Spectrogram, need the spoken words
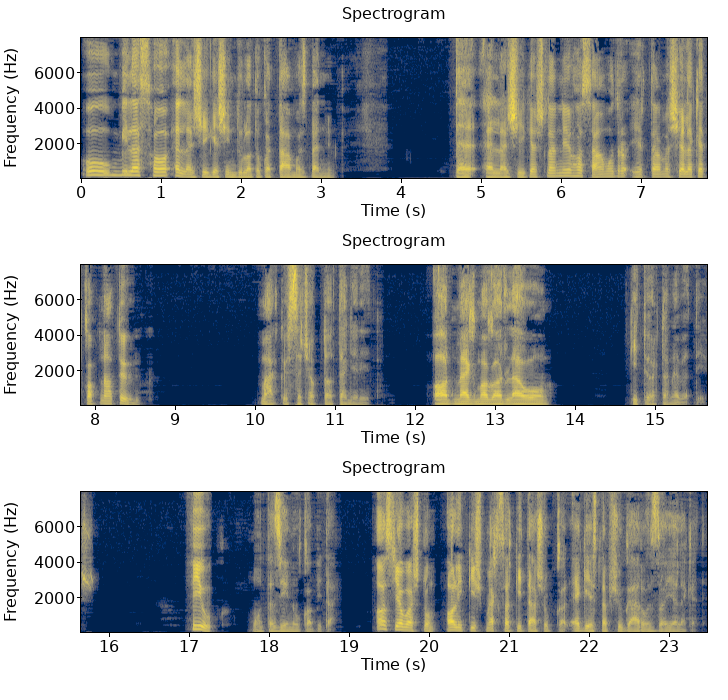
Ó, mi lesz, ha ellenséges indulatokat támaszt bennünk? Te ellenséges lennél, ha számodra értelmes jeleket kapnál tőlük? Már összecsapta a tenyerét. Add meg magad, Leon! Kitört a nevetés. Fiúk, mondta Zénó kapitány, azt javaslom, alig kis megszakításokkal egész nap sugározza a jeleket.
